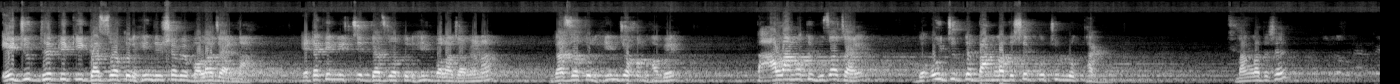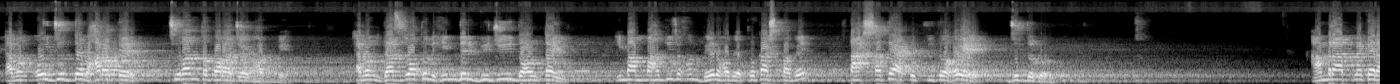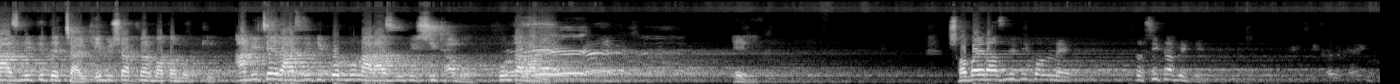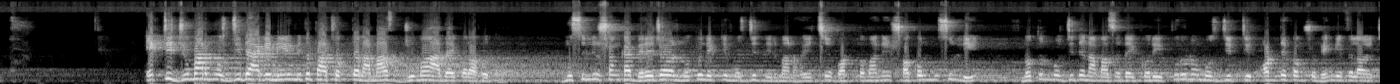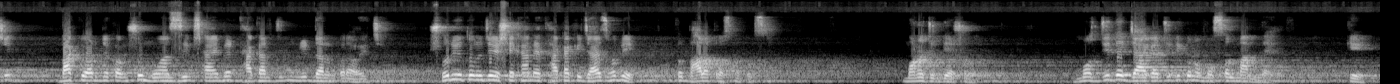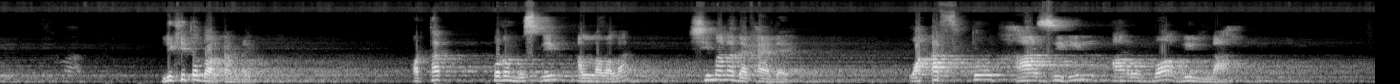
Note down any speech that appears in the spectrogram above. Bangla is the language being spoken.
এই যুদ্ধকে কি গাজওয়াতুল হিন্দ হিসেবে বলা যায় না? এটাকে নিশ্চিত গাজওয়াতুল হিন্দ বলা যাবে না। গাজওয়াতুল হিন্দ যখন হবে, তা আলামতে বোঝা যায় যে ওই যুদ্ধে বাংলাদেশের প্রচুর লোক থাকবে। বাংলাদেশে? এবং ওই যুদ্ধে ভারতের চূড়ান্ত পরাজয় ঘটবে। এবং গাজওয়াতুল হিন্দের বিজয়ী দলটাই ইমাম মাহদি যখন বের হবে, প্রকাশ পাবে, তার সাথে একত্রিত হয়ে যুদ্ধ করবে। আমরা আপনাকে রাজনীতিতে চাই, এ বিষয়ে আপনার মতামত কি? আমি চাই রাজনীতি করব না, রাজনীতি শিখাবো। কোনটা ভালো? এই। সবাই রাজনীতি করলে তো শিখাবে কে? একটি জুমার মসজিদে আগে নিয়মিত পাঁচ নামাজ জুমা আদায় করা হতো। মুসল্লির সংখ্যা বেড়ে যাওয়ার নতুন একটি মসজিদ নির্মাণ হয়েছে। বর্তমানে সকল মুসল্লি নতুন মসজিদে নামাজ আদায় করে পুরনো মসজিদটির অর্ধেক অংশ ভেঙে ফেলা হয়েছে। বাকি অর্ধেক অংশ মুয়াজ্জিন সাহেবের থাকার জন্য নির্ধারণ করা হয়েছে। শরীয়ত অনুযায়ী সেখানে থাকা কি জায়জ হবে? খুব ভালো প্রশ্ন করছে। মনোযোগ দিয়ে শোনো। মসজিদের জায়গা যদি কোনো মুসলমান দেয়, কে? লিখিত দরকার নাই। অর্থাৎ কোন মুসলিম আল্লাহওয়ালা সীমানা দেখায় দেয়, ওয়াকাফতু হাজিহিল আরব লিল্লাহ।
